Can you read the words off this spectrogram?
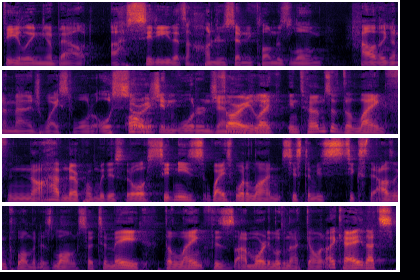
feeling about a city that's 170 kilometers long? How are they going to manage wastewater or sewage and water in general? Oh, Sorry, like in terms of the length, no, I have no problem with this at all. Sydney's wastewater line system is six thousand kilometers long. So to me, the length is I'm already looking at going, okay, that's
